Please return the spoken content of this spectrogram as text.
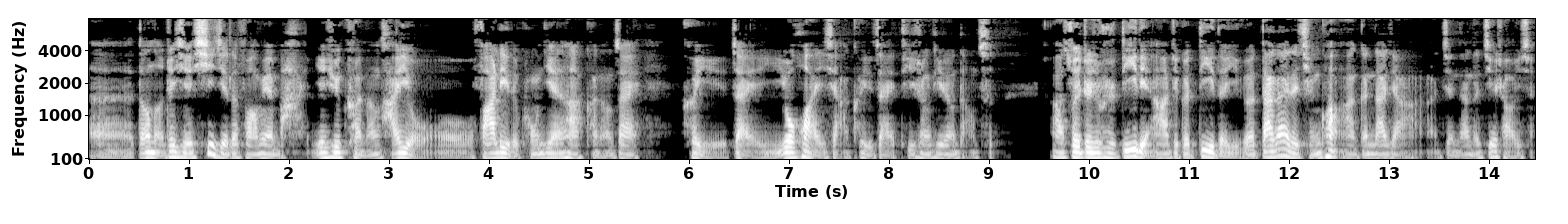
呃等等这些细节的方面吧，也许可能还有发力的空间哈，可能再可以再优化一下，可以再提升提升档次。啊，所以这就是第一点啊，这个地的一个大概的情况啊，跟大家简单的介绍一下。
